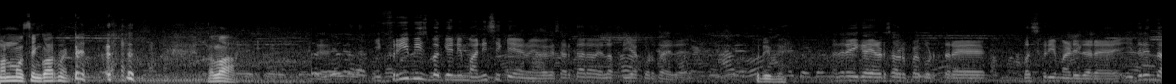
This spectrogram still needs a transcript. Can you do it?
ಮನಮೋಹನ್ ಸಿಂಗ್ ಗೌರ್ಮೆಂಟ್ ಅಲ್ವಾ? ಈ ಫ್ರೀ ಬೀಸ್ ಬಗ್ಗೆ ನಿಮ್ಮ ಅನಿಸಿಕೆ ಏನು? ಇವಾಗ ಸರ್ಕಾರ ಎಲ್ಲ ಫ್ರೀಯಾಗಿ ಕೊಡ್ತಾ ಇದೆ. ಫ್ರೀ ಅಂದರೆ ಈಗ ಎರಡು ಸಾವಿರ ರೂಪಾಯಿ ಕೊಡ್ತಾರೆ ಬಸ್ ಫ್ರೀ ಮಾಡಿದ್ದಾರೆ. ಇದರಿಂದ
